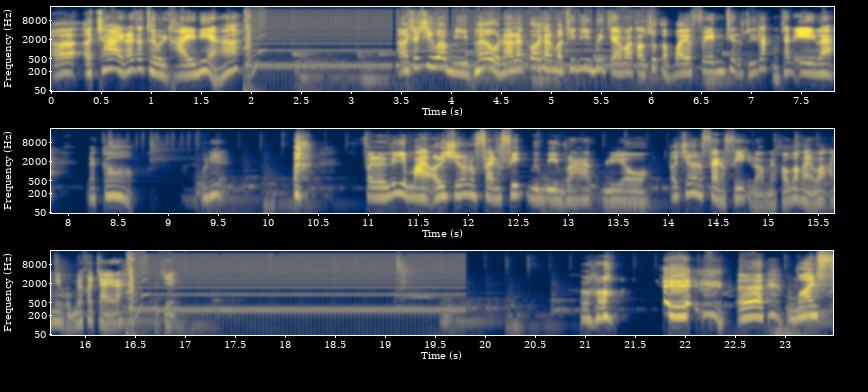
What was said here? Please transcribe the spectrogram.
เออเออใช่นะจะเธอเป็นใครเนี่ยฮะเออฉันชื่อว่าบีเพิลนะแล้วก็ฉันมาที่นี่เพื่อที่จะมาต่อสู้กับไบเฟนที่สุดที่รักของฉันเองแหละแล้วก็วะเนี่ย Finally my original fanfic will be real original fanfic เหรอหมายความว่าไงวะอันนี้ผมไม่เข้าใจนะโอเคเออบเฟ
